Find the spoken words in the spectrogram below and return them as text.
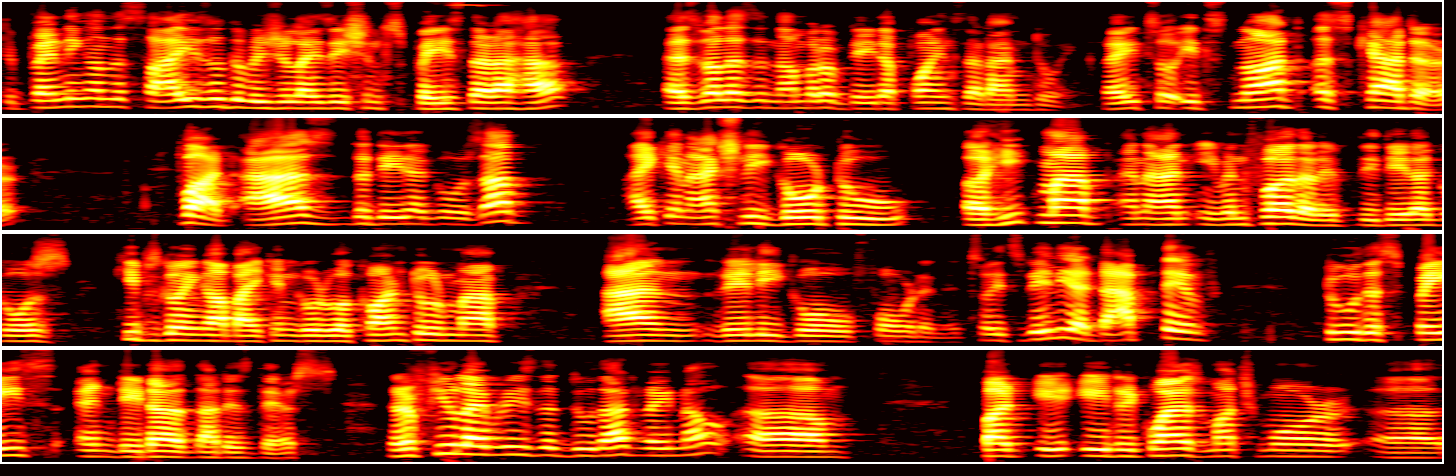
depending on the size of the visualization space that I have, as well as the number of data points that I'm doing, right? So it's not a scatter, but as the data goes up, I can actually go to a heat map and, and even further, if the data goes keeps going up, I can go to a contour map and really go forward in it. So it's really adaptive to the space and data that is there. There are a few libraries that do that right now, um, but it, it, requires much more uh,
